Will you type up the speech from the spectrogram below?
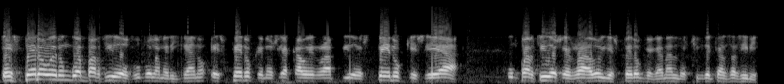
Espero ver un buen partido de fútbol americano. Espero que no se acabe rápido. Espero que sea un partido cerrado y espero que ganen los Chiefs de Kansas City.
